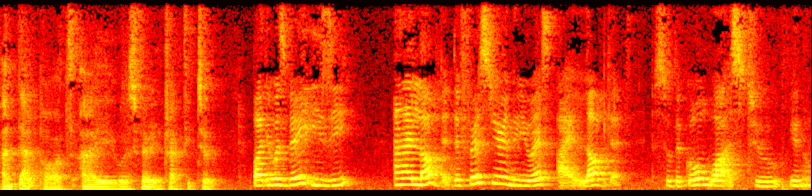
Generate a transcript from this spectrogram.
And that part I was very attracted to. But it was very easy and I loved it. The first year in the US, I loved it. So the goal was to, you know,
